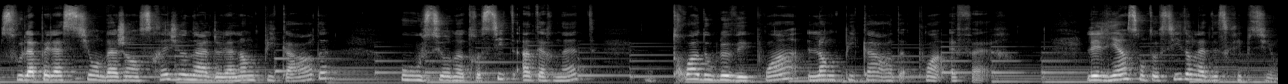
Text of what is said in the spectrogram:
sous l'appellation d'Agence régionale de la langue picarde ou sur notre site internet www.languepicarde.fr. Les liens sont aussi dans la description.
